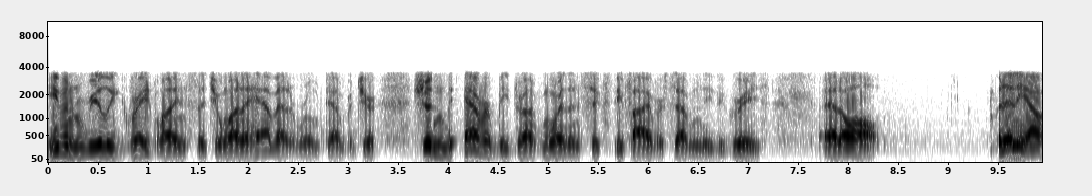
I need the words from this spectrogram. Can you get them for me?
Even really great wines that you want to have at a room temperature shouldn't ever be drunk more than 65 or 70 degrees at all. But anyhow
